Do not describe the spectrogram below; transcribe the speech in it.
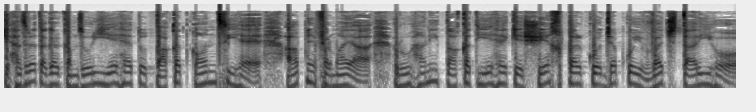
کہ حضرت اگر کمزوری یہ ہے تو طاقت کون سی ہے؟ آپ نے فرمایا، روحانی طاقت یہ ہے کہ شیخ پر کو جب کوئی وج تاری ہو،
